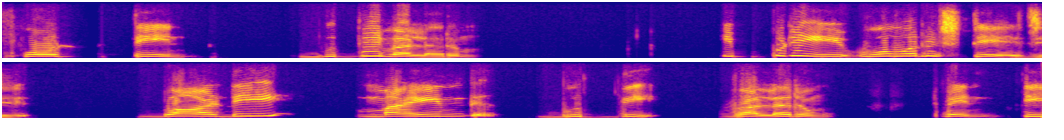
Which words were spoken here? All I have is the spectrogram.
ஃபோர்டீன் புத்தி வளரும். இப்படி ஒவ்வொரு ஸ்டேஜ் பாடி மைண்ட் புத்தி வளரும். டுவெண்ட்டி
